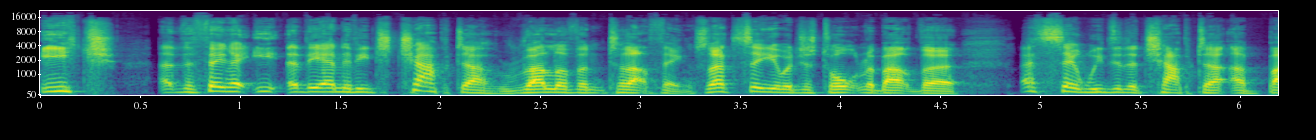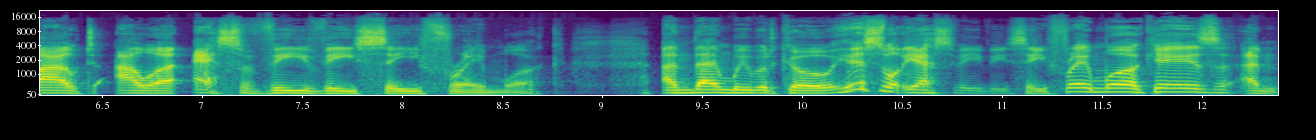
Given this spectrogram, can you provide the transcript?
each uh, the thing at, at the end of each chapter relevant to that thing. So let's say you were just talking about the. Let's say we did a chapter about our SVVC framework. And then we would go, this is what the SVVC framework is, and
